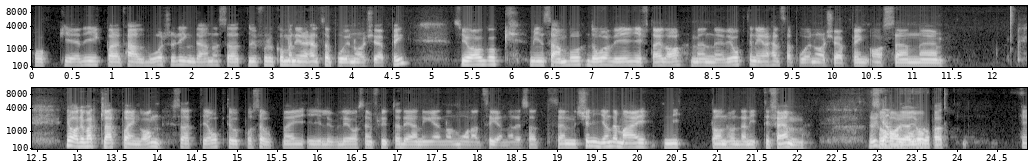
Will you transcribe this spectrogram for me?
Och eh, det gick bara ett halvår så ringde han och sa att nu får du komma ner och hälsa på i Norrköping. Så jag och min sambo då, vi är gifta idag, men vi åkte ner och hälsade på i Norrköping och sen eh, Ja, det var klart på en gång. Så att jag åkte upp och sa upp mig i Luleå och sen flyttade jag ner någon månad senare. Så att sen 29 maj 1995 Hur så har jag jobbat. Eh,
